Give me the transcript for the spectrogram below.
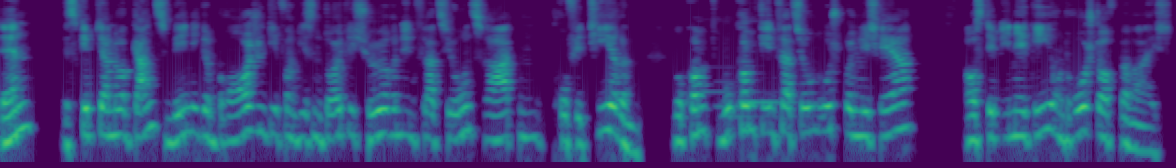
Denn es gibt ja nur ganz wenige Branchen, die von diesen deutlich höheren Inflationsraten profitieren. Wo kommt, wo kommt die Inflation ursprünglich her? Aus dem Energie- und Rohstoffbereich.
